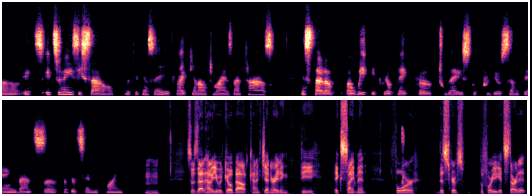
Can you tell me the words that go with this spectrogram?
uh, it's it's an easy sell that you can say if I can automate that task instead of a week, it will take uh, two days to produce something. That's uh, a good selling point. Mm-hmm. So is that how you would go about kind of generating the excitement for the scripts before you get started?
